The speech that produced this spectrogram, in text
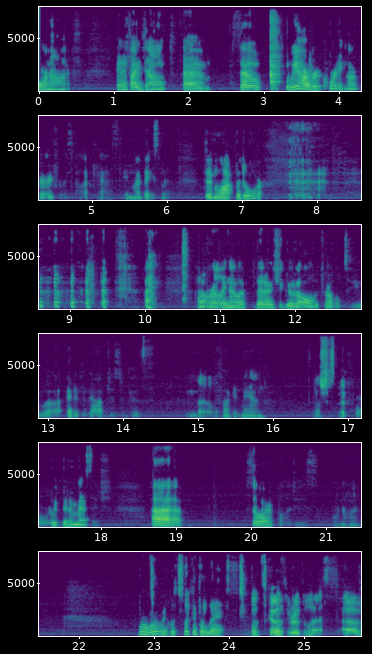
Or not. And if I don't, um, so we are recording our very first podcast in my basement. Didn't lock the door. I, I don't really know if, that I should go to all the trouble to uh, edit it out just because, no. fuck it, man. Let's just move forward. We've got a message. Uh, so our apologies. Or not. Where were we? Let's look at the list. Let's go through the list of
